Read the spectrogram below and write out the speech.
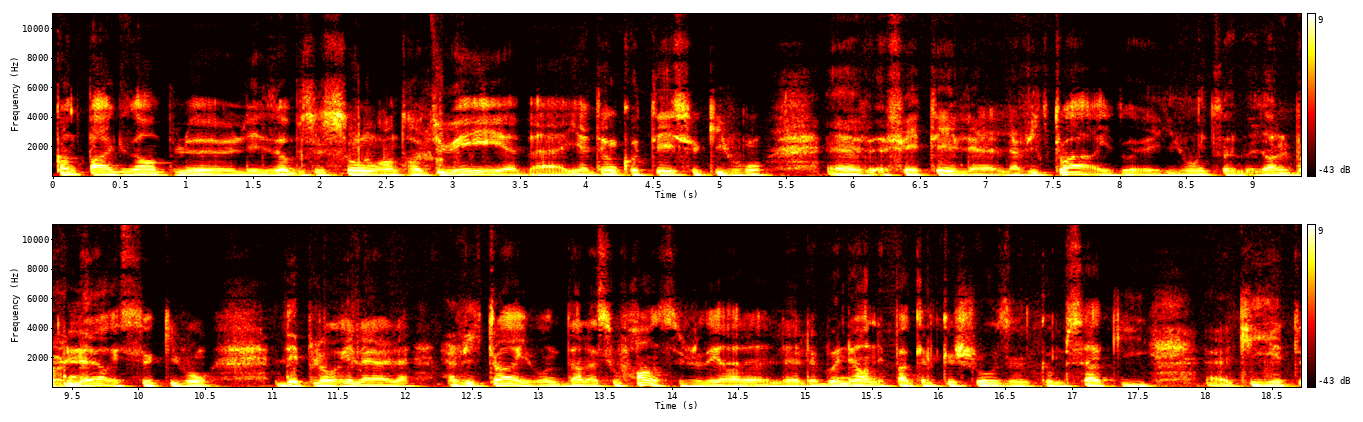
Quand par exemple les hommes se sont entretués, eh ben, il y a d'un côté ceux qui vont euh, fêter la, victoire, ils, vont être dans le bonheur, et ceux qui vont déplorer la, victoire, ils vont dans la souffrance. Je veux dire, le, bonheur n'est pas quelque chose comme ça qui, euh, qui est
